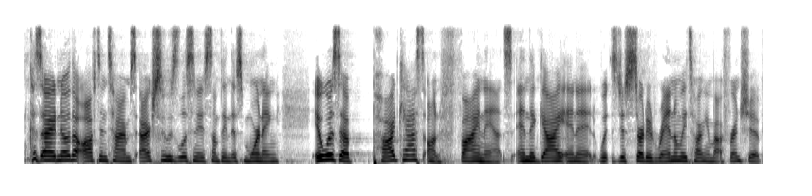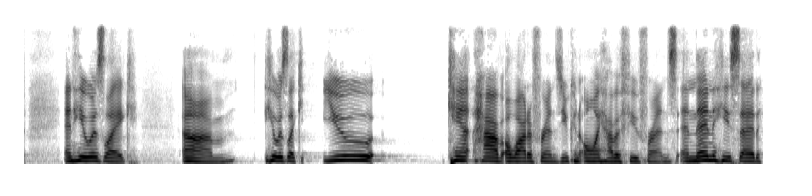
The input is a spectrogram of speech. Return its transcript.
because I know that oftentimes, I actually was listening to something this morning. It was a podcast on finance, and the guy in it was just started randomly talking about friendship, and he was like, um, he was like, you can't have a lot of friends. You can only have a few friends. And then he said,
